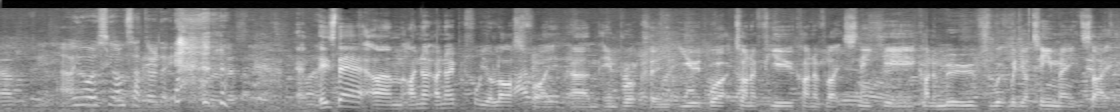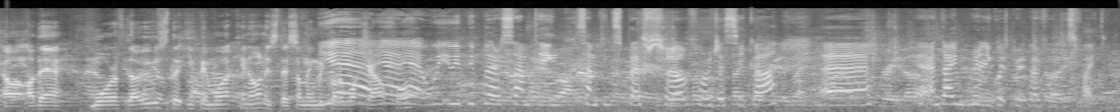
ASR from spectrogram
Uh, you will see on Saturday. Is there? Um, I know. I know. Before your last fight um, in Brooklyn, you had worked on a few kind of like sneaky kind of moves with, with your teammates. Like, are, are, there more of those that you've been working on? Is there something we've yeah, got to watch out yeah, for? Yeah, we, we prepare something something special for Jessica, uh, and I'm really good prepared for this fight.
